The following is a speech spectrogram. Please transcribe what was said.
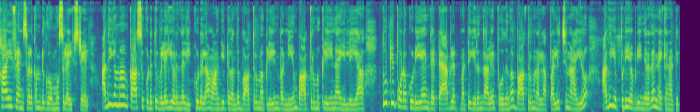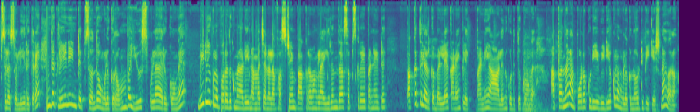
Hi friends welcome to Komos life style அதிகமாக காசு கொடுத்து விலையுறந்த லிக்விடெல்லாம் வாங்கிட்டு வந்து பாத்ரூமை க்ளீன் பண்ணியும் பாத்ரூமு க்ளீனாக இல்லையா? தூக்கி போடக்கூடிய இந்த டேப்லெட் மட்டும் இருந்தாலே போதுங்க. பாத்ரூம் நல்லா பளிச்சுன்னு ஆயிரும். அது எப்படி அப்படிங்கிறத இன்றைக்கி நான் டிப்ஸில் சொல்லியிருக்கிறேன். இந்த க்ளீனிங் டிப்ஸ் வந்து உங்களுக்கு ரொம்ப யூஸ்ஃபுல்லாக இருக்குங்க. வீடியோக்குள்ளே போகிறதுக்கு முன்னாடி நம்ம சேனலை ஃபஸ்ட் டைம் பார்க்குறவங்களா இருந்தால் சப்ஸ்கிரைப் பண்ணிவிட்டு பக்கத்தில் இருக்க பெல்லே கனெக்ட் கிளிக் பண்ணி ஆளுன்னு கொடுத்துக்கோங்க. அப்போ தான் நான் போடக்கூடிய வீடியோக்குள்ள உங்களுக்கு நோட்டிஃபிகேஷனாக வரும்.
